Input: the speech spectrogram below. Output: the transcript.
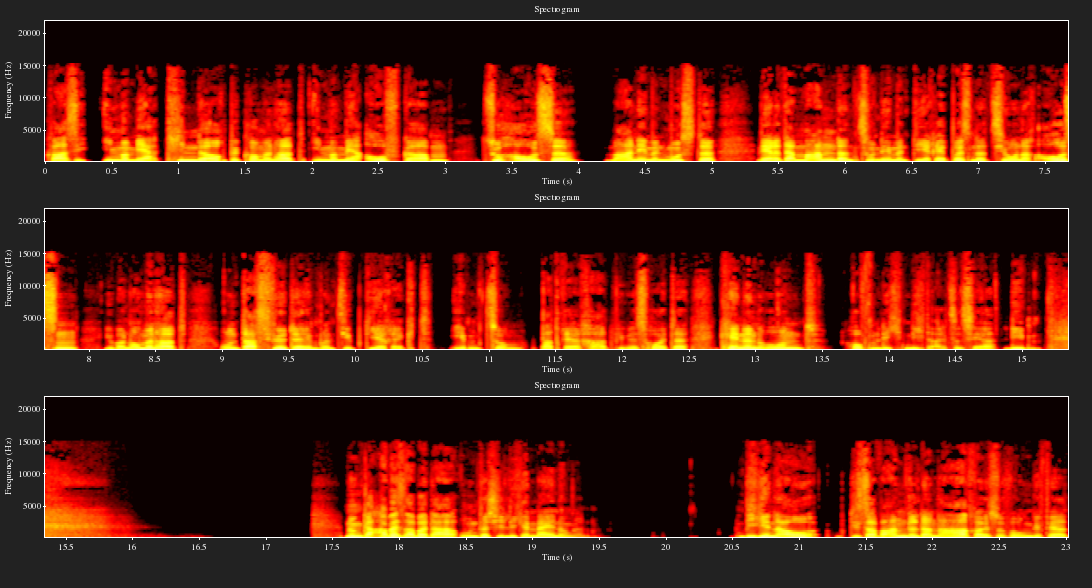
quasi immer mehr Kinder auch bekommen hat, immer mehr Aufgaben zu Hause wahrnehmen musste, während der Mann dann zunehmend die Repräsentation nach außen übernommen hat und das führte im Prinzip direkt eben zum Patriarchat, wie wir es heute kennen und hoffentlich nicht allzu sehr lieben. Nun gab es aber da unterschiedliche Meinungen. Wie genau dieser Wandel danach, also vor ungefähr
